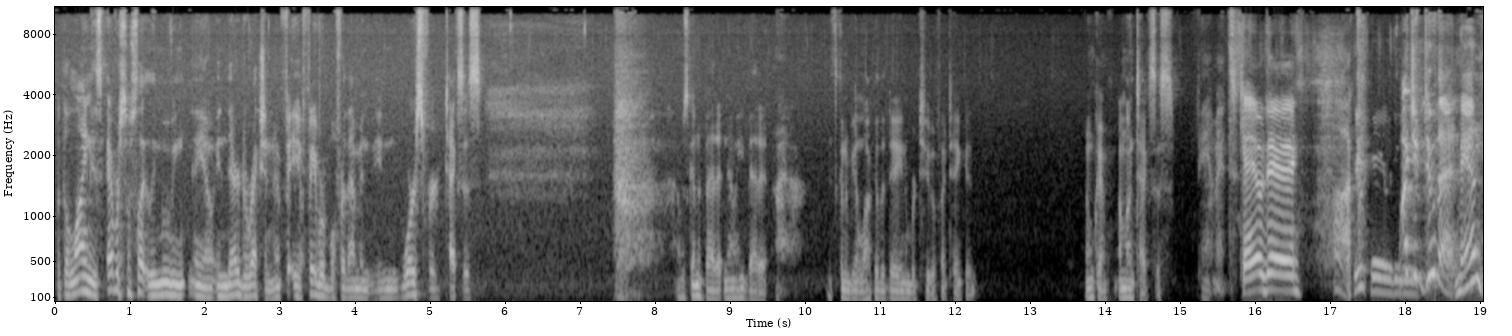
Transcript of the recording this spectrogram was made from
but the line is ever so slightly moving, you know, in their direction, fa- favorable for them and, and worse for Texas. I was going to bet it. Now he bet it. It's going to be a lock of the day, number two, if I take it. Okay, I'm on Texas. Damn it. KOD. Fuck. Why'd you do that, man?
